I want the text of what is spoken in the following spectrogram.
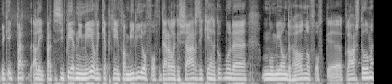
ik, ik, part, allee, ik participeer niet mee, of ik heb geen familie of, of dergelijke chars die ik eigenlijk ook moet, moet mee onderhouden of, of klaarstomen.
